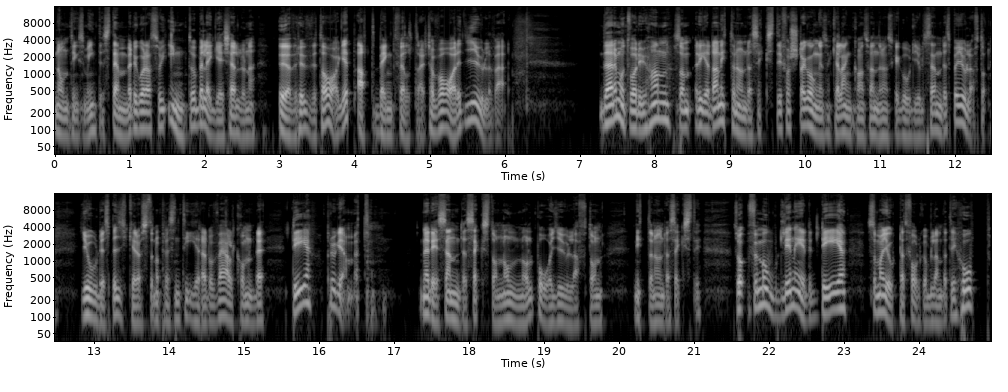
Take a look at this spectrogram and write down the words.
någonting som inte stämmer. Det går alltså inte att belägga i källorna överhuvudtaget att Bengt Feldreich har varit julvärd. Däremot var det ju han som redan 1960, första gången som Kalle Anka och hans vänner önskar god jul sändes på julafton, gjorde spikrösten och presenterade och välkomnade det programmet. När det sändes 16.00 på julafton 1960. Så förmodligen är det det som har gjort att folk har blandat ihop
